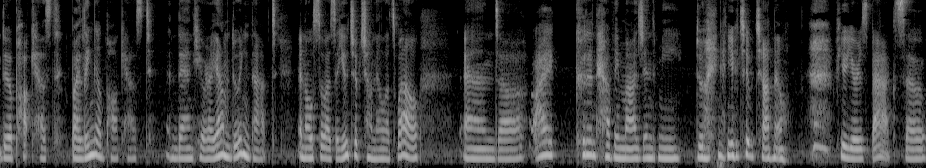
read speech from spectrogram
do a podcast bilingual podcast and then here i am doing that and also as a youtube channel as well and uh, i couldn't have imagined me doing a YouTube channel a few years back. So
